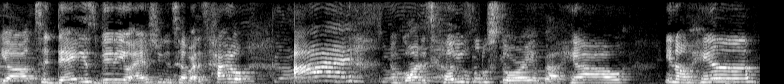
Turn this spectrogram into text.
Y'all, today's video, as you can tell by the title, I am going to tell you a little story about how you know, Hanna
